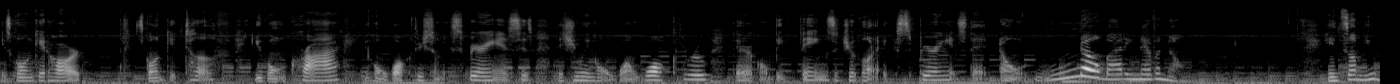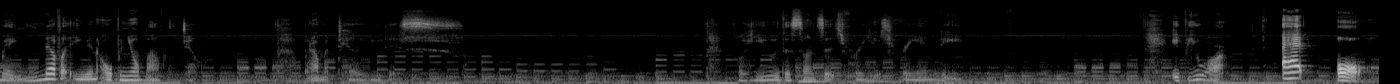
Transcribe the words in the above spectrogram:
It's going to get hard. It's going to get tough. You're going to cry. You're going to walk through some experiences that you ain't going to want to walk through. There are going to be things that you're going to experience that don't nobody never know. And some you may never even open your mouth to tell. But I'm going to tell you this. For you, the Son sets free is free indeed. If you are at all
